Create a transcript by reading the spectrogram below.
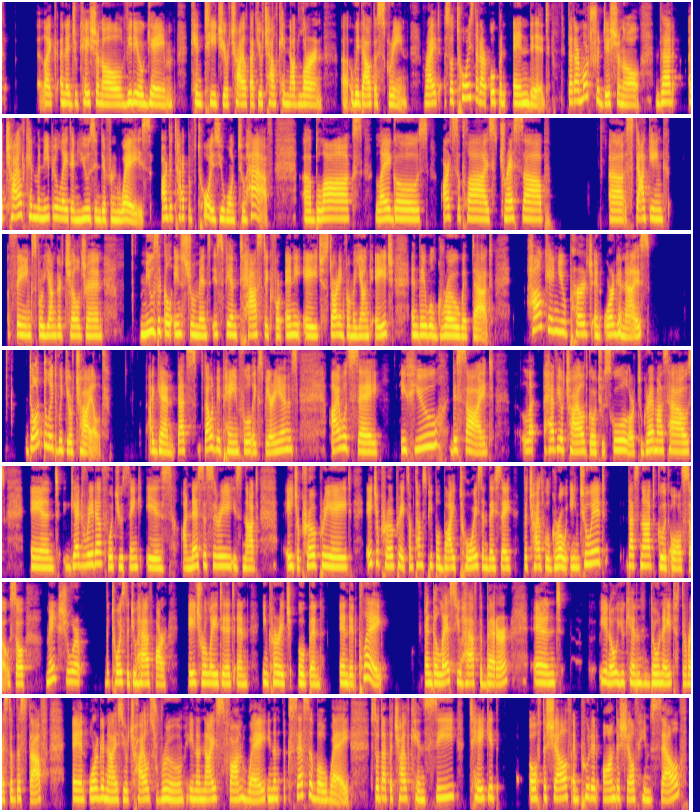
like an educational video game can teach your child that your child cannot learn uh, without a screen, right? So toys that are open ended, that are more traditional, that a child can manipulate and use in different ways are the type of toys you want to have. Uh, blocks, Legos, art supplies, dress up, uh, stacking things for younger children, musical instruments is fantastic for any age, starting from a young age, and they will grow with that. How can you purge and organize? Don't do it with your child. Again, that's, that would be painful experience. I would say if you decide let have your child go to school or to grandma's house and get rid of what you think is unnecessary, is not age appropriate. Age appropriate, sometimes people buy toys and they say the child will grow into it. That's not good also. So make sure the toys that you have are age related and encourage open ended play. And the less you have, the better. And you know, you can donate the rest of the stuff and organize your child's room in a nice, fun way, in an accessible way, so that the child can see, take it off the shelf and put it on the shelf himself.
